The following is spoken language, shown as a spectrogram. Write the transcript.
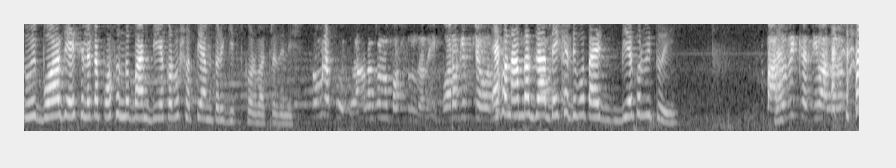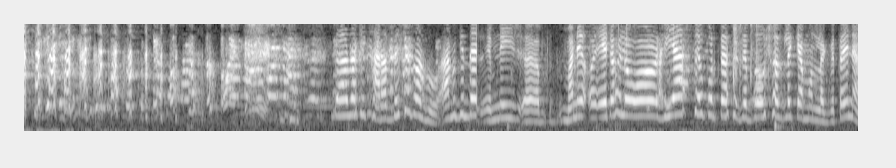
তুই বল যে এই ছেলেটা পছন্দ বা আমি বিয়ে করব সত্যি আমি তোর গিফট করব একটা জিনিস। তোমরা করবে আমার কোনো পছন্দ নেই। বড় গিফটে এখন আমরা যা দেখে দিব তাই বিয়ে করবি তুই? ভালো দেখা দিও আলাদা তা আমরা কি খারাপ দেখে করব? আমি কিন্তু এমনি মানে এটা হলো ও রিহার্সেল করতে আছে যে বউ সাজলে কেমন লাগবে তাই না?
